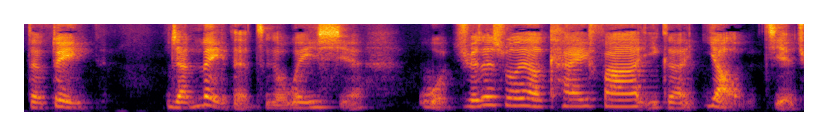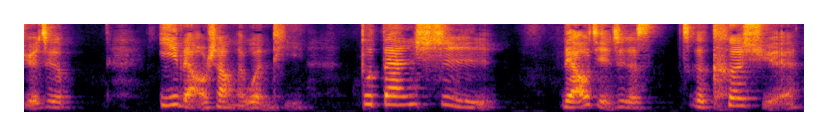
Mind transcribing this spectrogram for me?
的对。人类的这个威胁，我觉得说要开发一个药解决这个医疗上的问题，不单是了解这个这个科学，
